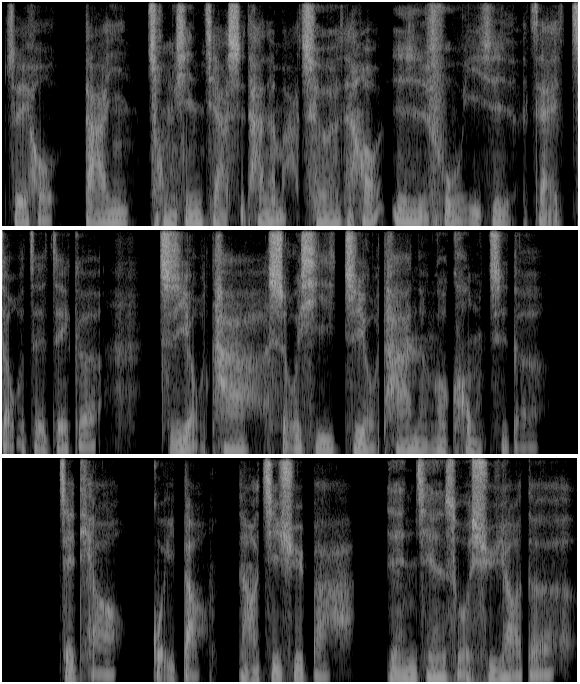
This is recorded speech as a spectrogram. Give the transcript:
最后。答应重新驾驶他的马车，然后日复一日在走着这个只有他熟悉、只有他能够控制的这条轨道，然后继续把人间所需要的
